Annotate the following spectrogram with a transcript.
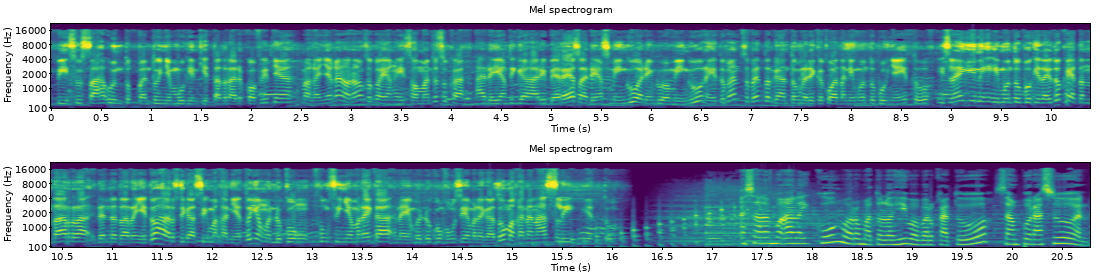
lebih susah untuk bantu nyembuhin kita terhadap COVID-nya. Makanya kan orang suka yang isoman tuh suka ada yang tiga hari beres, ada yang seminggu, ada yang dua minggu. Nah itu kan sebenarnya tergantung dari kekuatan imun tubuhnya itu. Istilahnya gini, imun tubuh kita itu kayak tentara dan tentaranya itu harus dikasih makannya tuh yang mendukung fungsinya mereka. Nah, yang mendukung fungsinya mereka tuh makanan asli gitu. Assalamualaikum warahmatullahi wabarakatuh. Sampurasun.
